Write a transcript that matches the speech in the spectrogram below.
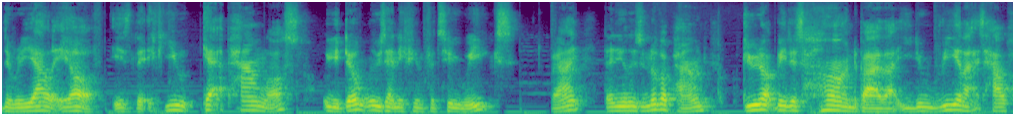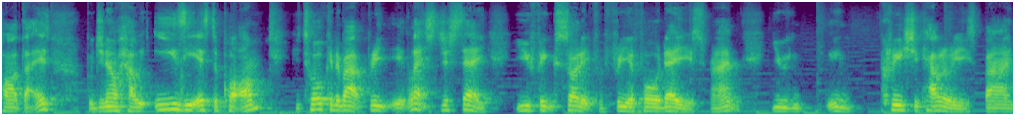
the reality of is that if you get a pound loss or you don't lose anything for two weeks, right? Then you lose another pound. Do not be disheartened by that. You do realize how hard that is. But you know how easy it is to put on? You're talking about three, let's just say you think solid for three or four days, right? You increase your calories by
